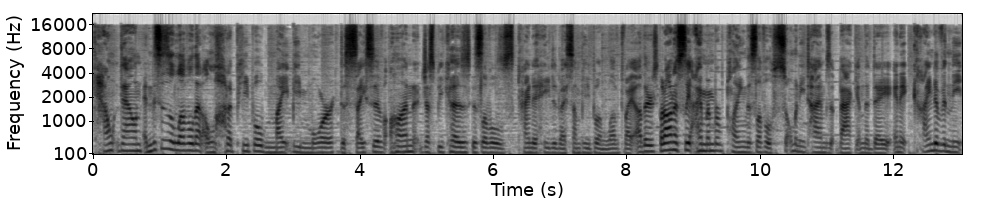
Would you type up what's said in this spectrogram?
Countdown, and this is a level that a lot of people might be more decisive on just because this level's kind of hated by some people and loved by others. But honestly, I remember playing this level so many times back in the day, and it kind of in the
